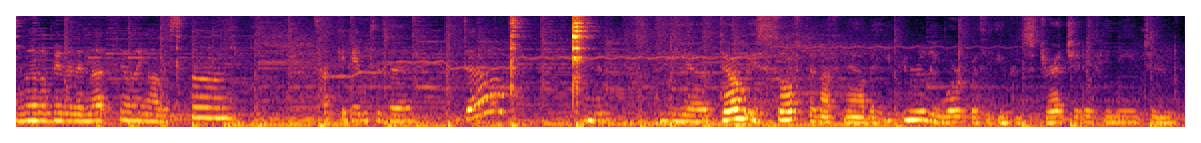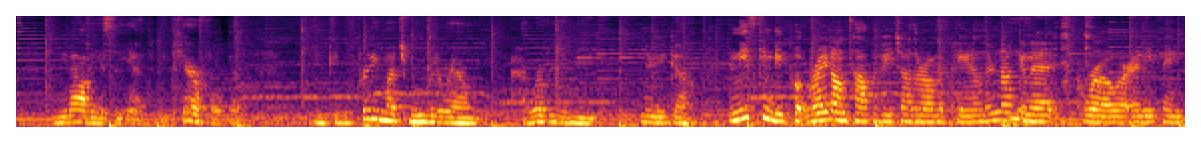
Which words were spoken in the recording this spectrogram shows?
A little bit of the nut filling on the spoon. Tuck it into the dough. And the, the uh, dough is soft enough now that you can really work with it. You can stretch it if you need to. I mean, obviously you have to be careful, but you can pretty much move it around however you need it. There you go. And these can be put right on top of each other on the pan. They're not yeah. gonna grow or anything.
